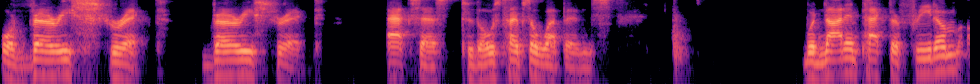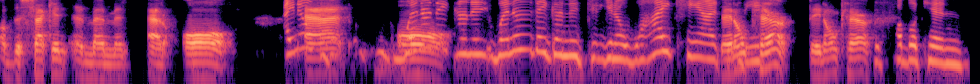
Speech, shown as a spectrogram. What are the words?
or very strict, very strict access to those types of weapons would not impact their freedom of the Second Amendment at all. I know. When are they gonna? When are they gonna do? You know, why can't they? Don't care. They don't care. Republican.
